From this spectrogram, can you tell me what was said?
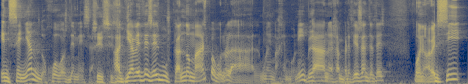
enseñando juegos de mesa. Sí, sí, sí. Aquí a veces es buscando más, pues bueno, la- una imagen bonita, una imagen preciosa. Entonces, bueno, a ver si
